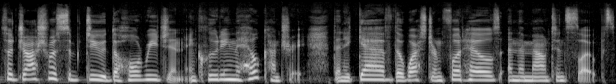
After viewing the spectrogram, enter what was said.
So Joshua subdued the whole region, including the hill country, the Negev, the western foothills, and the mountain slopes.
